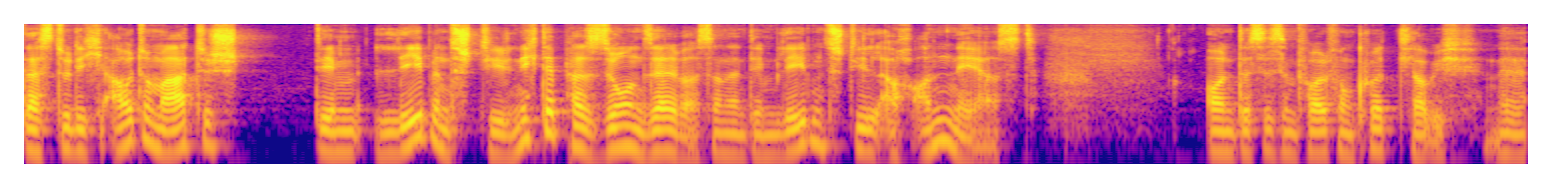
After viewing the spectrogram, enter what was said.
dass du dich automatisch dem Lebensstil, nicht der Person selber, sondern dem Lebensstil auch annäherst. Und das ist im Fall von Kurt, glaube ich, eine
